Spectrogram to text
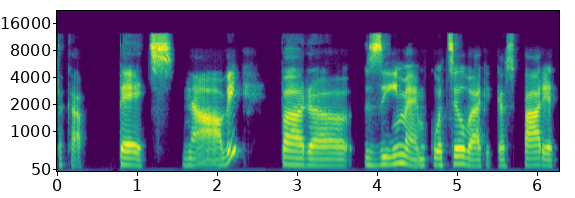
tā kā pēc nāvi, par uh, zīmēm, ko cilvēki, kas pāriet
